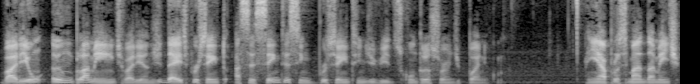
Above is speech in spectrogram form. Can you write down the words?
variam amplamente, variando de 10% a 65% em indivíduos com transtorno de pânico. Em aproximadamente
